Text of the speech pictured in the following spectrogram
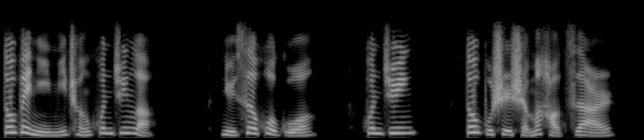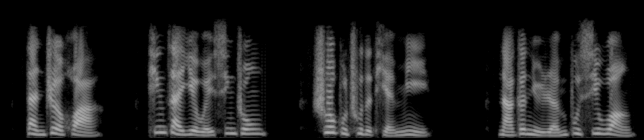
都被你迷成昏君了。女色祸国，昏君都不是什么好词儿，但这话听在叶维心中。说不出的甜蜜，哪个女人不希望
